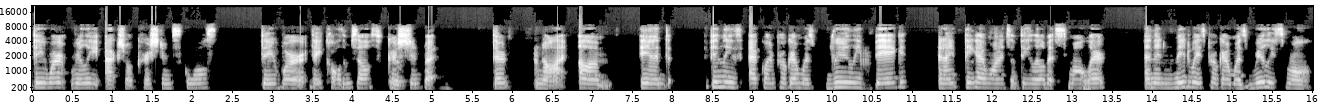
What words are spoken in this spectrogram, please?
they weren't really actual Christian schools. They were they call themselves Christian, but they're not. Um, and Findlay's equine program was really big, and I think I wanted something a little bit smaller. And then Midway's program was really small,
